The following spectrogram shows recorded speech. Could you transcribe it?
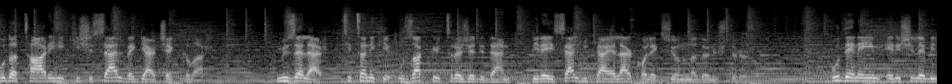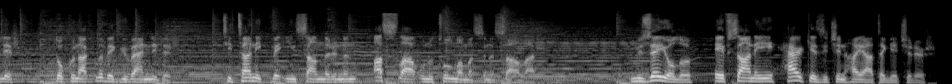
Bu da tarihi kişisel ve gerçek kılar. Müzeler, Titanic'i uzak bir trajediden bireysel hikayeler koleksiyonuna dönüştürür. Bu deneyim erişilebilir, dokunaklı ve güvenlidir. Titanic ve insanlarının asla unutulmamasını sağlar. Müze yolu, efsaneyi herkes için hayata geçirir.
